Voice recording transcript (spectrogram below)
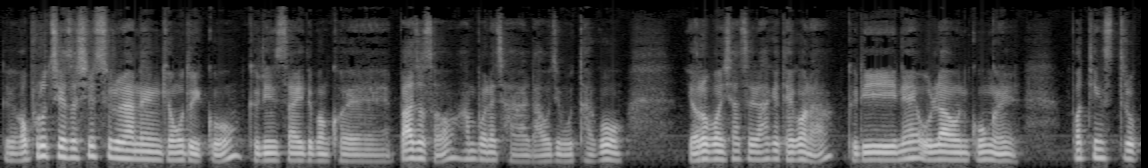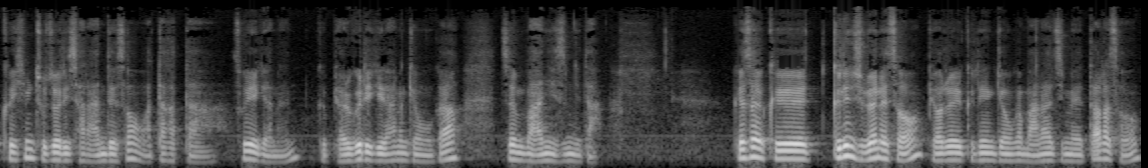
그 어프로치에서 실수를 하는 경우도 있고 그린 사이드 벙커에 빠져서 한 번에 잘 나오지 못하고 여러 번 샷을 하게 되거나 그린에 올라온 공을 퍼팅 스트로크 힘 조절이 잘 안 돼서 왔다 갔다 소위 얘기하는 그 별 그리기를 하는 경우가 좀 많이 있습니다. 그래서 그 그린 주변에서 별을 그리는 경우가 많아짐에 따라서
